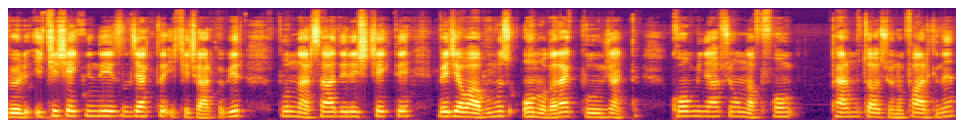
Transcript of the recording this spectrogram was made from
bölü 2 şeklinde yazılacaktı. 2 çarpı 1. Bunlar sadeleşecekti ve cevabımız 10 olarak bulunacaktı. Kombinasyonla fon, permütasyonun farkını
